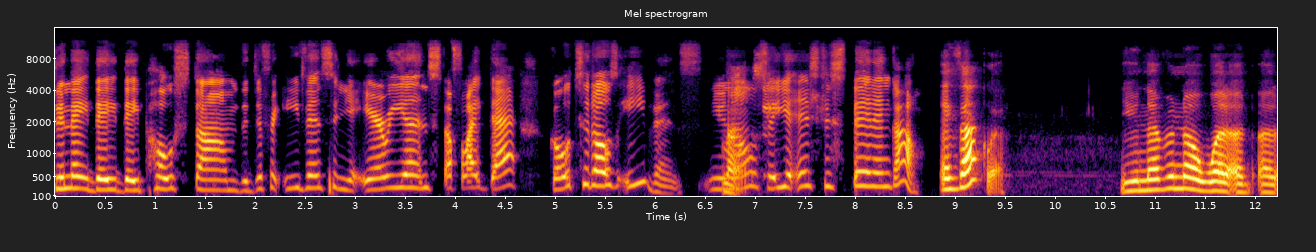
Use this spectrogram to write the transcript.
then they they they post um the different events in your area and stuff like that. Go to those events. You know, Right. say you're interested and go. Exactly. You never know what a, a,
